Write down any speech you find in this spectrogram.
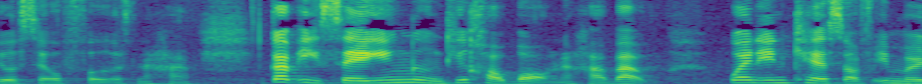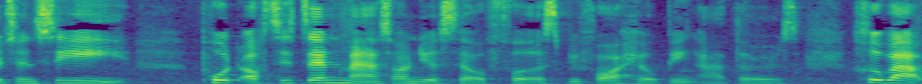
yourself first นะคะ กับอีก saying หนึ่งที่เขาบอกนะคะ แบบ when in case of emergency put oxygen mask on yourself first before helping others คือแบบ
